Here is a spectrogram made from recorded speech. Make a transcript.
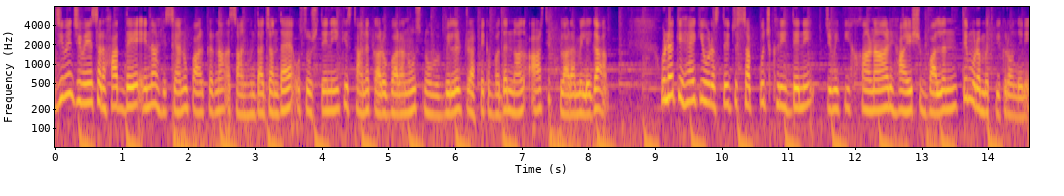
ਜਿਵੇਂ ਜਿਵੇਂ ਸਰਹੱਦ ਦੇ ਇਹਨਾਂ ਹਿੱਸਿਆਂ ਨੂੰ ਪਾਰ ਕਰਨਾ ਆਸਾਨ ਹੁੰਦਾ ਜਾਂਦਾ ਹੈ, ਉਹ ਸੋਚਦੇ ਨੇ ਕਿ ਸਥਾਨਕ ਕਾਰੋਬਾਰਾਂ ਨੂੰ ਸਨੋਮੋਬਾਈਲ ਟ੍ਰੈਫਿਕ ਵਧਣ ਨਾਲ ਆਰਥਿਕ ਖੁਲਾਰਾ ਮਿਲੇਗਾ। ਉਹਨਾਂ ਕਿਹਾ ਕਿ ਉਹ ਰਸਤੇ 'ਚ ਸਭ ਕੁਝ ਖਰੀਦਦੇ ਨੇ, ਜਿਵੇਂ ਕਿ ਖਾਣਾ, ਰਿਹਾਇਸ਼, ਬਾਲਣ ਤੇ ਮੁਰੰਮਤ ਵੀ ਕਰਾਉਂਦੇ ਨੇ।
